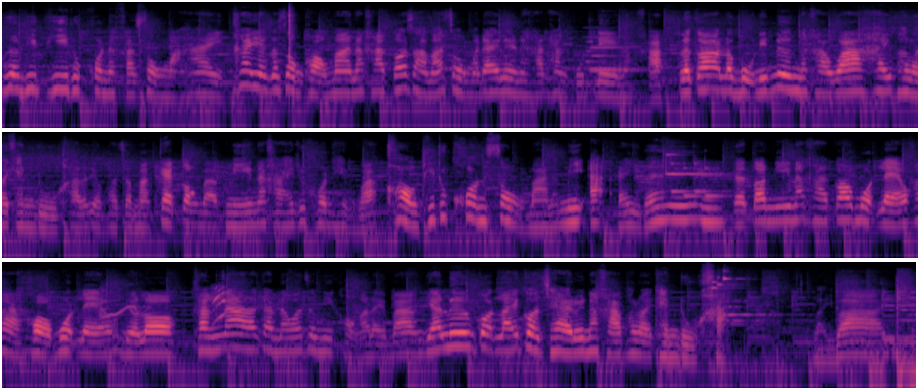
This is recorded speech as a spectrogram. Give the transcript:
พื่อนๆ พี่ๆ ทุกคนนะคะ ส่งมาให้ ใครอยากจะส่งของมานะคะ ก็สามารถส่งมาได้เลยนะคะ ทาง Good Day นะคะ แล้วก็ระบุนิดนึงนะคะว่าให้พลอยแคนดูค่ะ แล้วเดี๋ยวพอจะมาแกะกล่องแบบนี้นะคะ ให้ทุกคนเห็นว่าของที่ทุกคนส่งมานะมีอะไรบ้างแต่ตอนนี้นะคะก็หมดแล้วค่ะ ของหมดแล้ว เดี๋ยวรอครั้งหน้าแล้วกันนะว่าจะมีของอะไรบ้าง อย่าลืมกดไลค์กดแชร์ด้วยนะคะพลอยแคนดูค่ะบายบาย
